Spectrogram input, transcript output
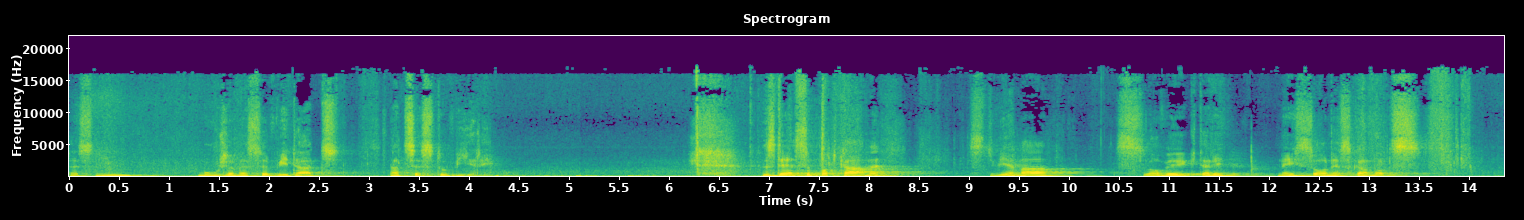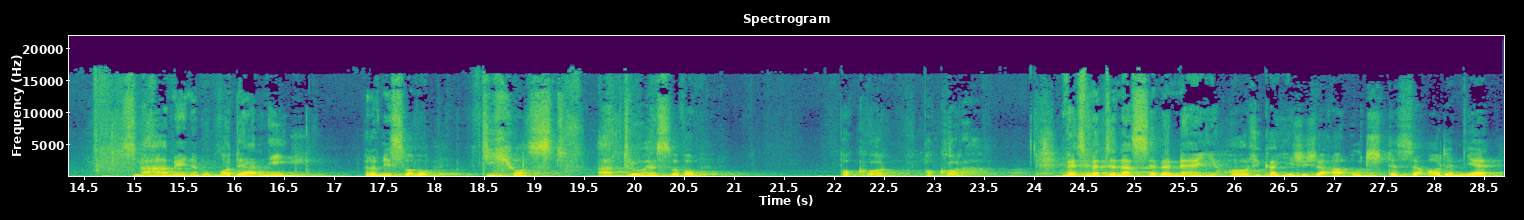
že s ním můžeme se vydat na cestu víry. Zde se potkáme s dvěma slovy, které nejsou dneska moc známý nebo moderní. První slovo tichost a druhé slovo pokor, pokora. Vezmete na sebe mé říká Ježíš, a učte se ode mě,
